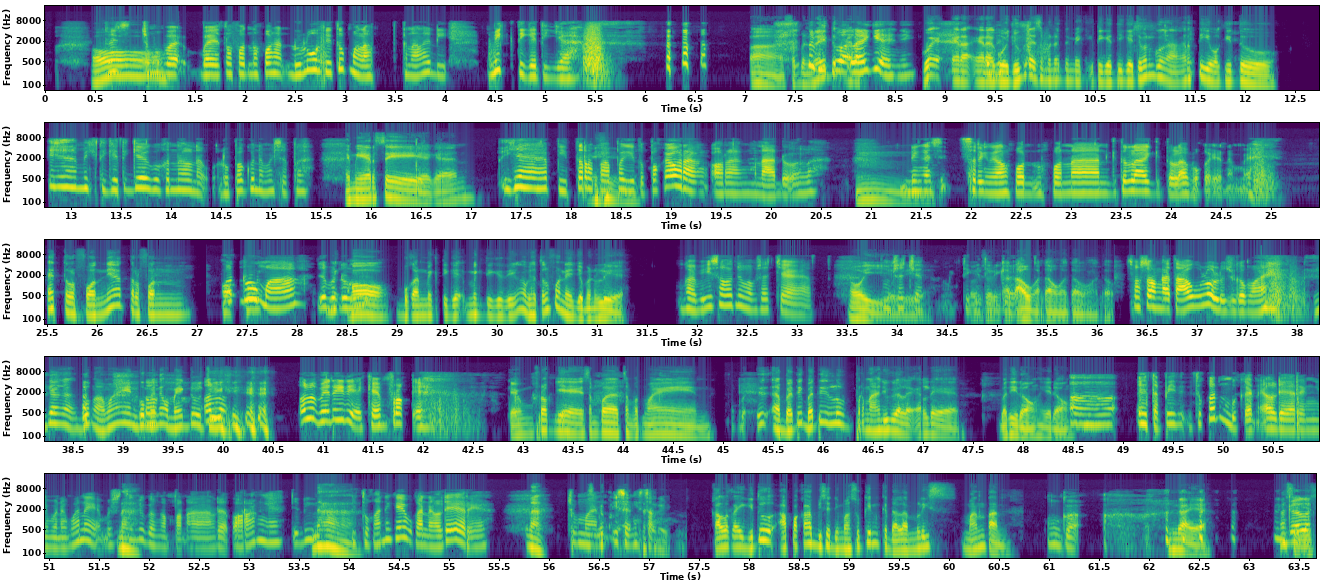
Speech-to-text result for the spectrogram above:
Terus Oh. cuma bay- bayar telepon-teleponan. Dulu waktu itu malah kenalnya di Mic 33. Ah sebenarnya itu tua era, lagi anjing. gue era era gue juga sebenarnya Mic tiga tiga cuman gue nggak ngerti waktu itu. Iya, Mik 33 gue kenal. Nah, lupa gue namanya siapa. MIRC ya kan? Iya, Peter apa apa gitu. Pokoknya orang-orang Manado lah. Hmm. Dia ngasih sering nelpon-nelponan gitulah, gitulah pokoknya namanya. Eh teleponnya telepon Telepon rumah zaman Mic- dulu. Oh, bukan mic 3 mic 33 nggak bisa telepon ya zaman dulu ya? Nggak bisa kan cuma bisa chat. Oh Cuma iya. bisa iya. chat. Mik Sorry, 33. nggak tahu, nggak tahu, nggak tahu, nggak tahu. Sosok nggak tahu lo, lu juga main. Enggak, enggak, gue nggak main, gue Oh, mainnya Omegle oh, cuy. lu- Oh lu beda ini ya, Camfrog ya? Camfrog ya, sempet, sempet main. Eh, Berarti, berarti lu pernah juga lah LDR? Berarti dong, ya dong. Eh, eh tapi itu kan bukan LDR yang gimana-gimana ya. Maksudnya Nah. juga nggak pernah lihat orangnya. Jadi Nah, hitungannya kayak bukan LDR ya. Nah. Cuman iseng-iseng. kalau kayak gitu, apakah bisa dimasukin ke dalam list mantan? Enggak. Enggak ya? Ah, Enggak lah.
